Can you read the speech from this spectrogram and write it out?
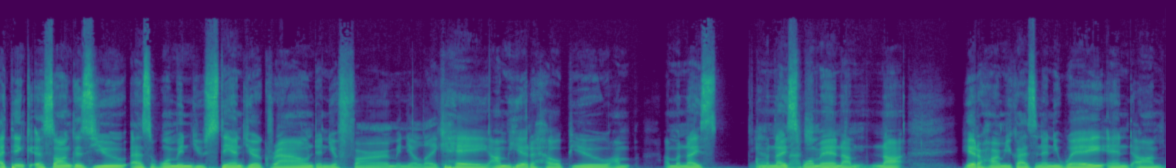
I think as long as you, as a woman, you stand your ground and you're firm and you're like, hey, I'm here to help you. I'm I'm a nice I'm a nice woman. I'm not here to harm you guys in any way. And um,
